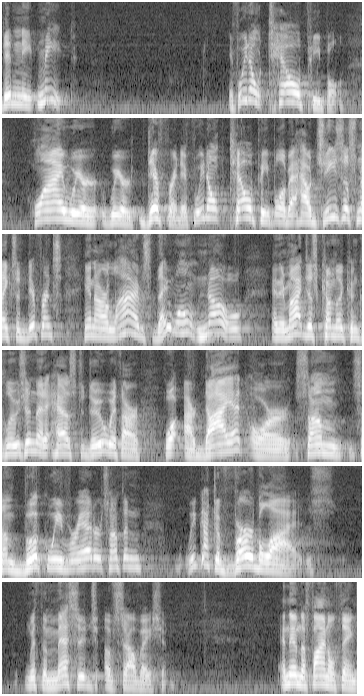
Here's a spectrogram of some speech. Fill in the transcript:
didn't eat meat. If we don't tell people why we're, we're different, if we don't tell people about how Jesus makes a difference in our lives, they won't know. And they might just come to the conclusion that it has to do with our, what, our diet or some, some book we've read or something. We've got to verbalize with the message of salvation. And then the final thing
